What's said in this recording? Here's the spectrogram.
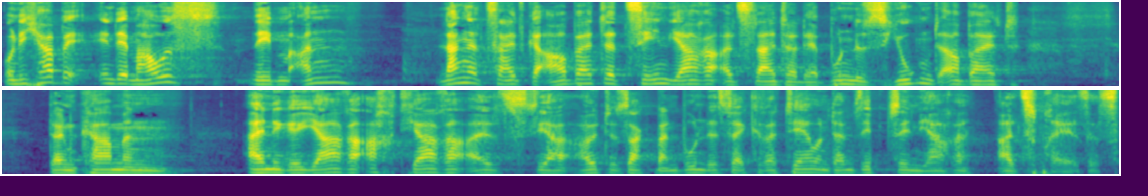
Und ich habe in dem Haus nebenan lange Zeit gearbeitet, zehn Jahre als Leiter der Bundesjugendarbeit. Dann kamen einige Jahre, acht Jahre als, ja, heute sagt man Bundessekretär und dann 17 Jahre als Präses.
